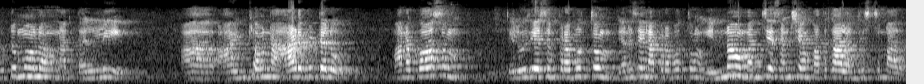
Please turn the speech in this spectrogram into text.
కుటుంబంలో ఉన్న తల్లి ఆ ఆ ఇంట్లో ఉన్న ఆడబిడ్డలు మన కోసం తెలుగుదేశం ప్రభుత్వం జనసేన ప్రభుత్వం ఎన్నో మంచి సంక్షేమ పథకాలు అందిస్తున్నారు.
